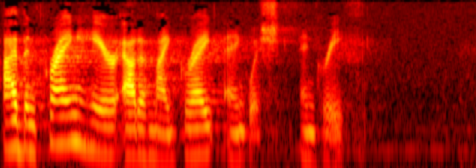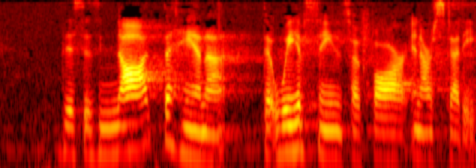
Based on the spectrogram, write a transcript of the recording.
I have been praying here out of my great anguish and grief. This is not the Hannah that we have seen so far in our study.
